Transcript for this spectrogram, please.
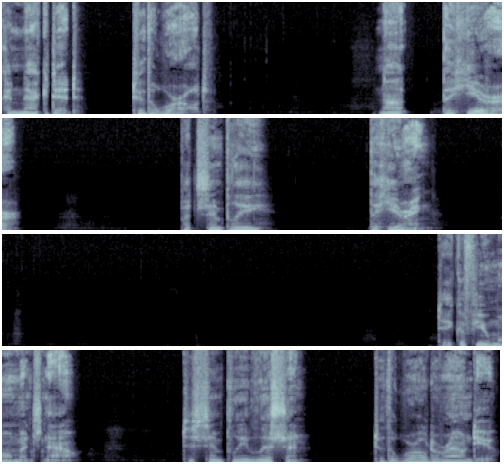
connected to the world. Not the hearer, but simply the hearing. Take a few moments now to simply listen to the world around you.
